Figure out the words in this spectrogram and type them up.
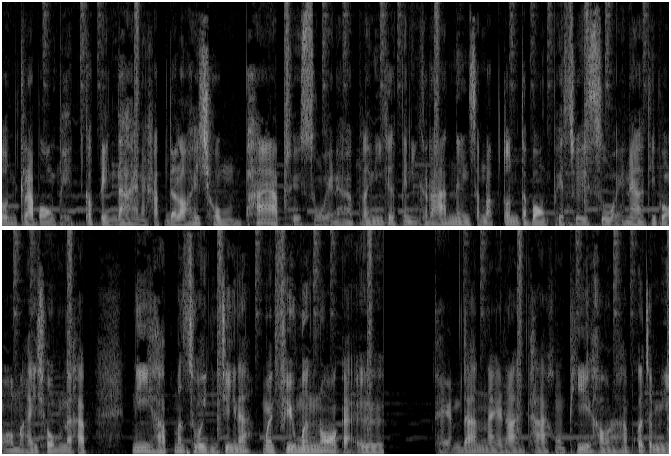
ต้นกระบองเพชรก็เป็นได้นะครับเดี๋ยวเราให้ชมภาพสวยๆนะครับแล้วนี่ก็เป็นอีกร้านหนึ่งสำหรับต้นตะบองเพชรสวยๆนะฮะที่ผมเอามาให้ชมนะครับนี่ครับมันสวยจริงๆนะเหมือนฟิลเมืองนอกอะ่ะเออ แถมด้านในร้านค้าของพี่เขานะครับ ก็จะมี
